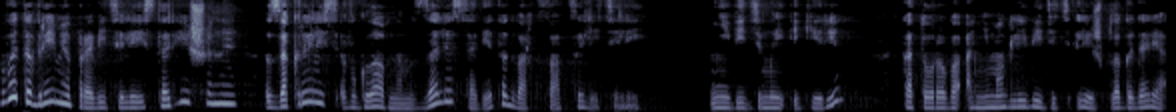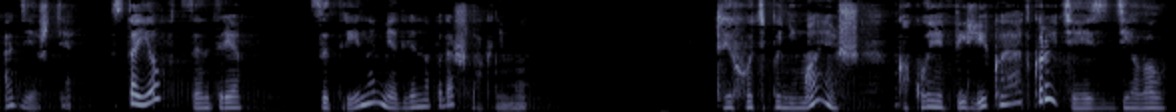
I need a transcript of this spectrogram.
В это время правители и старейшины закрылись в главном зале совета дворца целителей. Невидимый Игерин, которого они могли видеть лишь благодаря одежде, стоял в центре. Цитрина медленно подошла к нему. Ты хоть понимаешь, Какое великое открытие сделал,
